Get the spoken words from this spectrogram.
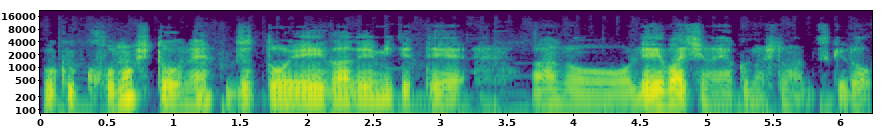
僕、この人をね、ずっと映画で見てて、あのー、霊媒師の役の人なんですけど、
